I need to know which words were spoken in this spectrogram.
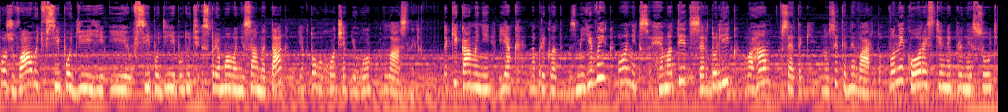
пожвавить всі події, і всі події будуть спрямовані саме так, як того хоче його власник. Такі камені, як, наприклад, змієвик, онікс, гематит, сердолік, вагам, все-таки носити не варто. Вони користі не принесуть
